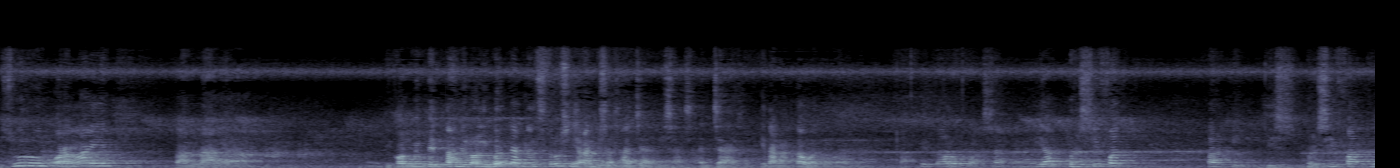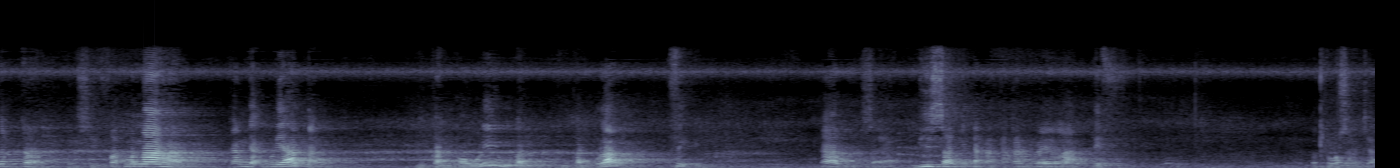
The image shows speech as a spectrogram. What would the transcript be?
disuruh orang lain karena ya dikon mimpin tahlil oli berkat dan seterusnya kan bisa saja bisa saja. Kita nggak tahu bagaimana tapi kalau puasa karena ya bersifat tarki bersifat ngeker bersifat menahan kan nggak kelihatan bukan kauli bukan bukan pula fik kan saya bisa kita katakan relatif. Tentu saja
